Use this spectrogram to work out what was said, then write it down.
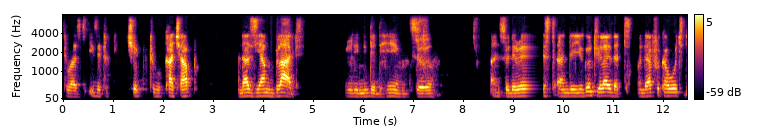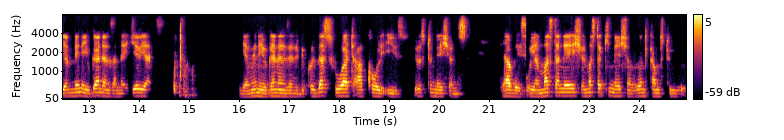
it was easy to cheap to catch up. And as young blood, really needed him. So and so the and you're going to realize that on the Africa Watch, there are many Ugandans and Nigerians. There are many Ugandans, and because that's what our call is, those two nations. We are master nation, master key nations when it comes to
